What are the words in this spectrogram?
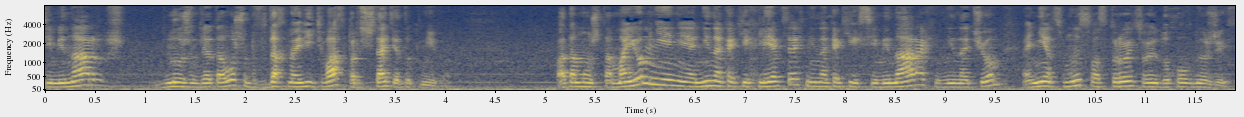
семинар нужен для того, чтобы вдохновить вас прочитать эту книгу. Потому что мое мнение, ни на каких лекциях, ни на каких семинарах, ни на чем нет смысла строить свою духовную жизнь.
